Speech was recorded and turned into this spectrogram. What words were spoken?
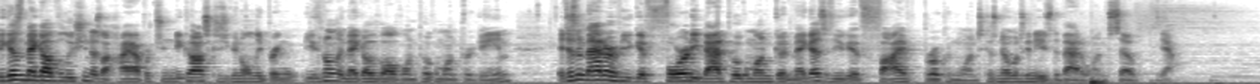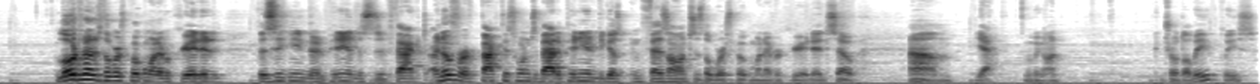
because Mega Evolution has a high opportunity cost, because you can only bring, you can only Mega Evolve one Pokemon per game, it doesn't matter if you give 40 bad Pokemon good Megas, if you give 5 broken ones, because no one's going to use the bad ones, so, yeah. Lotad is the worst Pokemon ever created. This isn't even an opinion, this is a fact. I know for a fact this one's a bad opinion because Fezant is the worst Pokemon ever created. So, um, yeah, moving on. Control W, please.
